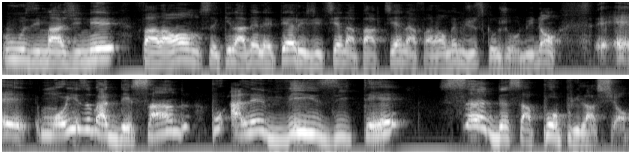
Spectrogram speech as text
Vous imaginez Pharaon, ce qu'il avait, les terres égyptiennes appartiennent à Pharaon même jusqu'à aujourd'hui. Donc, Moïse va descendre pour aller visiter ceux de sa population.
